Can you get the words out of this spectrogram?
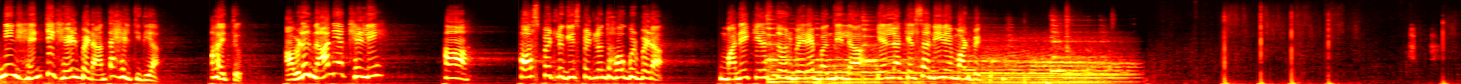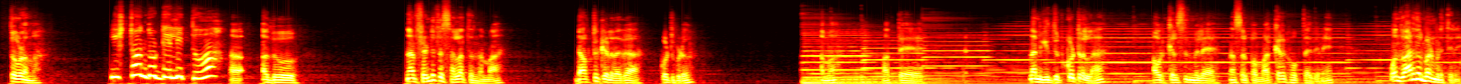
ನೀನ್ ಹೆಂಡತಿಗೆ ಹೇಳ್ಬೇಡ ಅಂತ ಹೇಳ್ತಿದ್ಯಾ. ಆಯ್ತು. ಅವಳಿಗೆ ನಾನ್ ಯಾಕೆ ಹೇಳಿ? ಹಾ ಹಾಸ್ಪಿಟ್ಲ್ ಗೀಸ್ಪಿಟ್ಲ್ ಅಂತ ಹೋಗ್ಬಿಡ್ಬೇಡ. ಮನೆ ಕೆಲಸದವ್ರು ಬೇರೆ ಬಂದಿಲ್ಲ. ಎಲ್ಲ ಕೆಲಸ ನೀನೇ ಮಾಡ್ಬೇಕು. ತಗೊಳಮ್ಮ. ಇಷ್ಟೊಂದು ದುಡ್ಡು ಎಲ್ಲಿತ್ತು? ಆ, ಅದು ನನ್ನ ಫ್ರೆಂಡ್ ಹತ್ರ ಸಲ ತಂದಮ್ಮ. ಡಾಕ್ಟರ್ ಕೇಳಿದಾಗ ಕೊಟ್ಬಿಡು. ಅಮ್ಮ ಮತ್ತೆ ನನಗೆ ದುಡ್ಡು ಕೊಟ್ರಲ್ಲ? ಅವ್ರ ಕೆಲಸದ ಮೇಲೆ ನಾನು ಸ್ವಲ್ಪ ಮರ್ಕರಕ್ಕೆ ಹೋಗ್ತಾ ಇದ್ದೀನಿ. ಒಂದು ವಾರದಲ್ಲಿ ಬಂದ್ಬಿಡ್ತೀನಿ.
